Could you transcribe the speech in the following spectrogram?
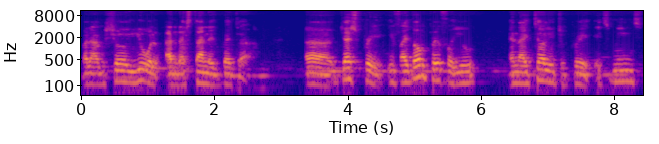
but I'm sure you will understand it better. Uh, just pray. If I don't pray for you and I tell you to pray, it means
